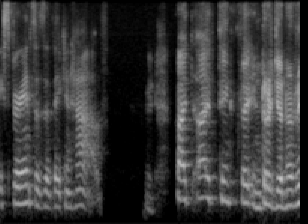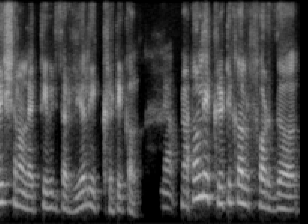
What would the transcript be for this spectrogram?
experiences that they can have? I, I think the intergenerational activities are really critical. Yeah. not only critical for the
